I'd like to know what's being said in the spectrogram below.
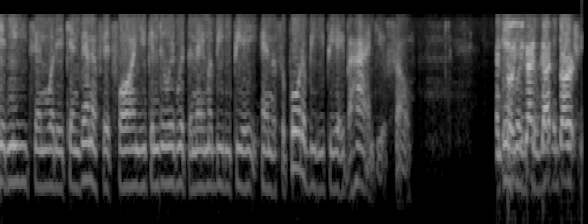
it needs and what it can benefit for, and you can do it with the name of BDPA and the support of BDPA behind you. So and so you guys got started.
